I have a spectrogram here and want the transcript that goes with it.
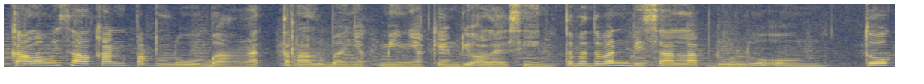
Kalau misalkan perlu banget terlalu banyak minyak yang diolesin, teman-teman bisa lap dulu untuk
